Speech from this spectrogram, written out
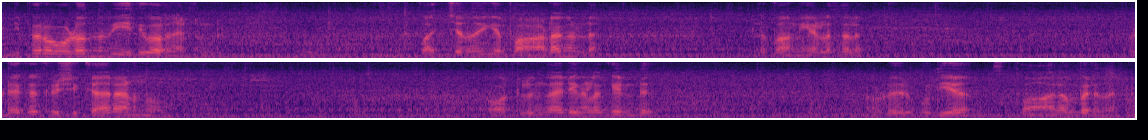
ഇനിയിപ്പോൾ റോഡൊന്ന് വീതി കുറഞ്ഞിട്ടുണ്ട്. പച്ച നോക്കിയ പാടം കണ്ട നല്ല ഭംഗിയുള്ള സ്ഥലം. ഇവിടെയൊക്കെ കൃഷിക്കാരാണെന്ന് തോന്നുന്നു. ഹോട്ടലും കാര്യങ്ങളൊക്കെ ഉണ്ട്. അവിടെ ഒരു പുതിയ പാലം വരുന്നുണ്ട്.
